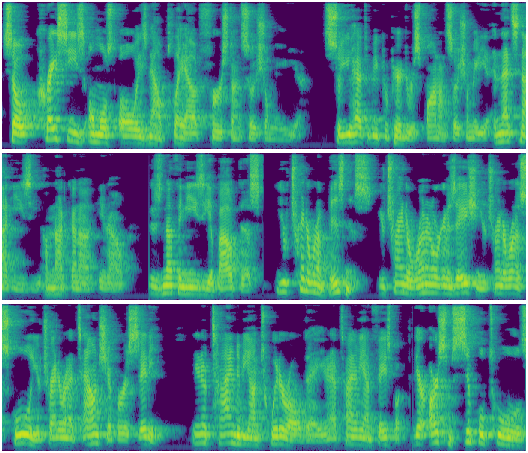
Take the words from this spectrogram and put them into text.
So crises almost always now play out first on social media. So you have to be prepared to respond on social media. And that's not easy. I'm not gonna, you know, there's nothing easy about this. You're trying to run a business. You're trying to run an organization. You're trying to run a school. You're trying to run a township or a city. You don't have time to be on Twitter all day. You don't have time to be on Facebook. There are some simple tools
